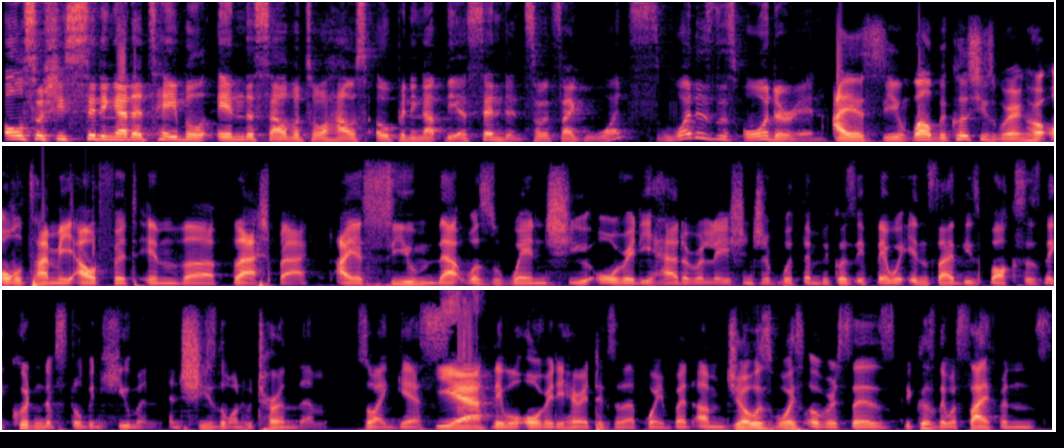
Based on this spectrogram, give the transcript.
also she's sitting at a table in the Salvatore house opening up the Ascendant. So it's like what's what is this order in? I assume, well, because she's wearing her old timey outfit in the flashback, I assume that was when she already had a relationship with them. Because if they were inside these boxes, they couldn't have still been human, and she's the one who turned them. So I guess Yeah. they were already heretics at that point. But um, Jo's voiceover says because they were siphons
